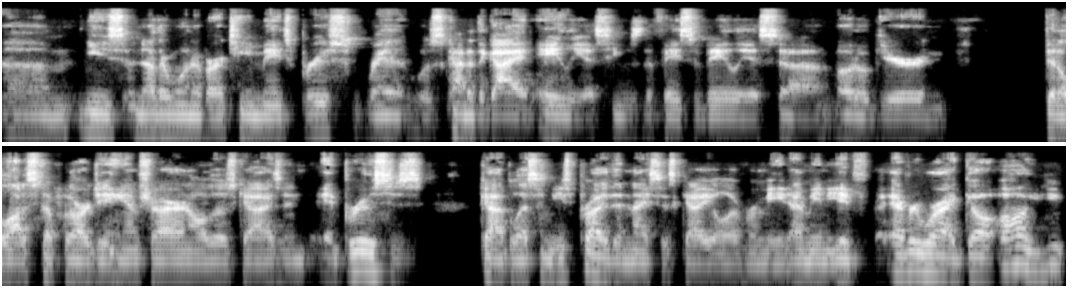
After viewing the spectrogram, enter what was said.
um, he's another one of our teammates. Bruce ran, was kind of the guy at Alias. He was the face of Alias uh, Moto Gear and did a lot of stuff with RJ Hampshire and all those guys. And, and Bruce is God bless him. He's probably the nicest guy you'll ever meet. I mean, if everywhere I go, oh, you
